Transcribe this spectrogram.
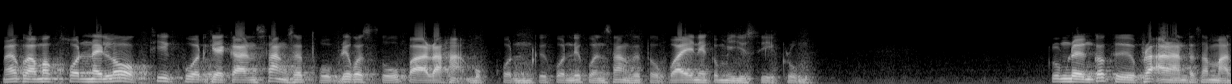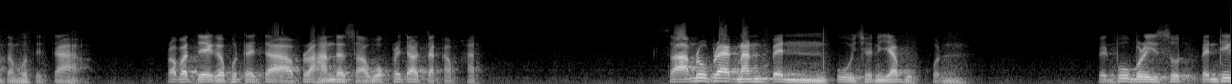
หมายความว่าคนในโลกที่ควรแก่การสร้างสถูปเรียกว่าสูปาระหะบุคคล คือคนที่ควรสร้างสถูปไว้เนี่ยก็มีอยู่สี่กลุ่ม กลุ่มหนึ่งก็คือพระอาหารหันตสมมาสัมพุทธเจ้า พระปัจเจกพุทธเจ้า พระหันตสาวกพระเจ้าจักรพรรดิสามรูปแรกนั้นเป็นปูชนียบุคคล เป็นผู้บริสุทธิ์เป็นที่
